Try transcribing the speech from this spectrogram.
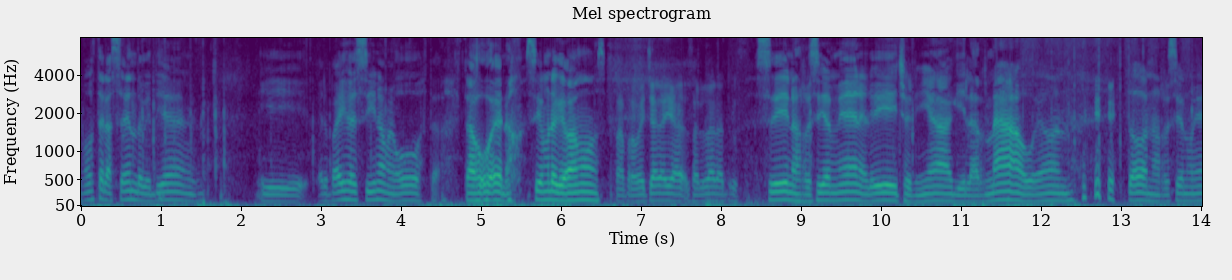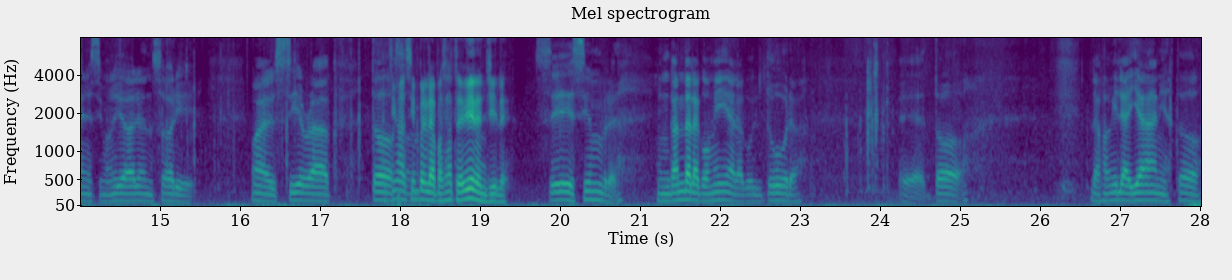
me gusta el acento que tienen y el país vecino me gusta, está bueno. Siempre que vamos Para aprovechar ahí a saludar a tus... Sí, nos reciben bien el bicho, el Iñaki, el Arnau, weón. Todos nos reciben muy bien. Y si me olvido de alguien, sorry. Bueno, el C-Rap, todos. Encima son- siempre la pasaste bien en Chile. Sí, siempre. Me encanta la comida, la cultura. eh, todo. La familia Yáñez, todo.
